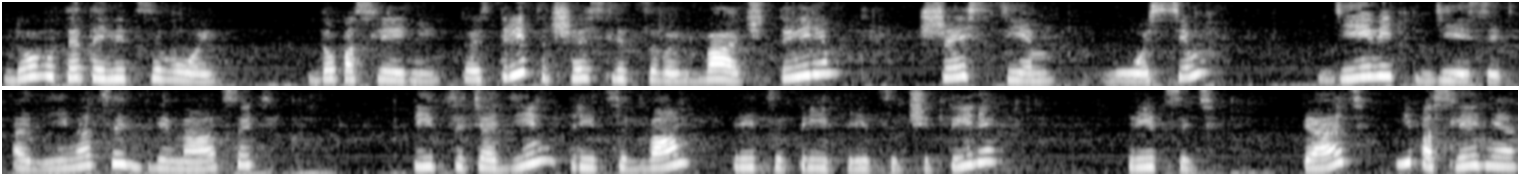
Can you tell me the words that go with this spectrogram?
до вот этой лицевой, до последней. То есть 36 лицевых. 2, 4, 6, 7, 8, 9, 10, 11, 12, 31, 32, 33, 34, 35 и последняя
